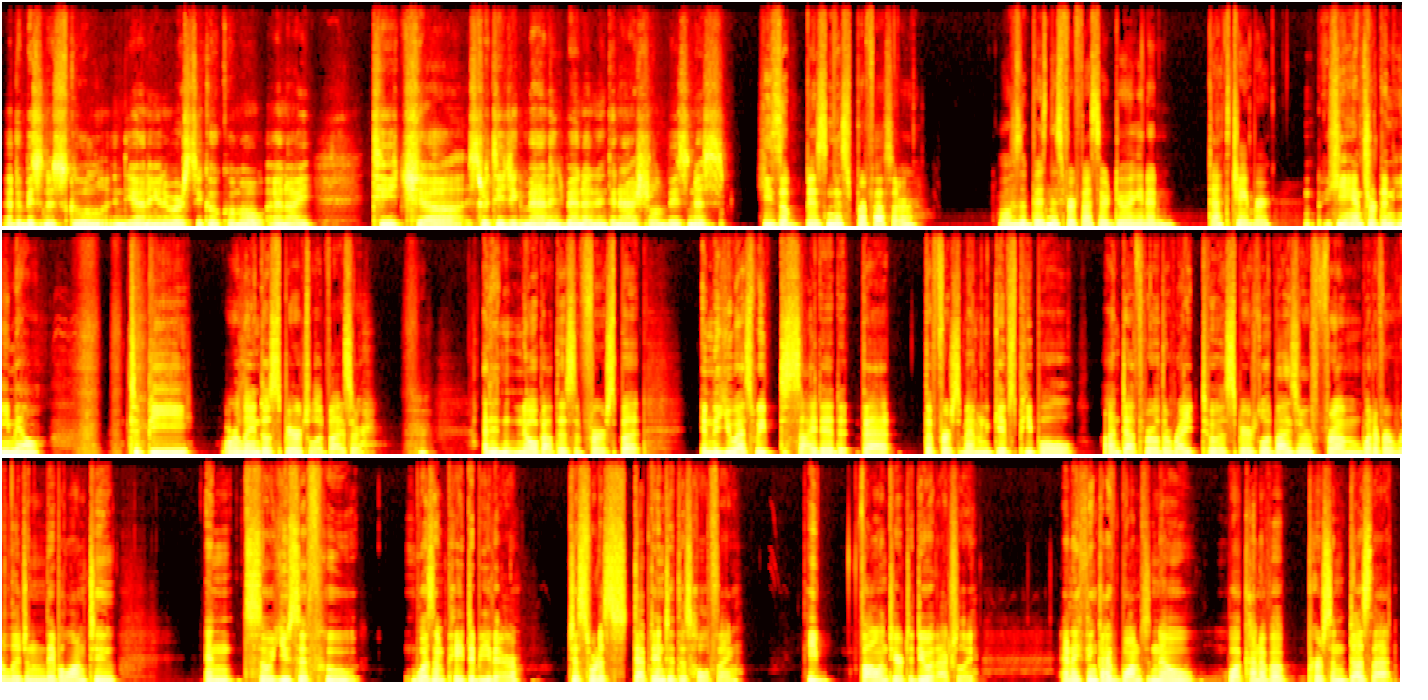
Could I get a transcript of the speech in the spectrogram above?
at the business school, Indiana University Kokomo, and I teach uh, strategic management and international business. He's a business professor? What was a business professor doing in a death chamber? He answered an email to be Orlando's spiritual advisor. I didn't know about this at first, but in the US, we've decided that the First Amendment gives people on death row the right to a spiritual advisor from whatever religion they belong to. And so Yusuf, who wasn't paid to be there, just sort of stepped into this whole thing. He volunteered to do it, actually. And I think I wanted to know what kind of a person does that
